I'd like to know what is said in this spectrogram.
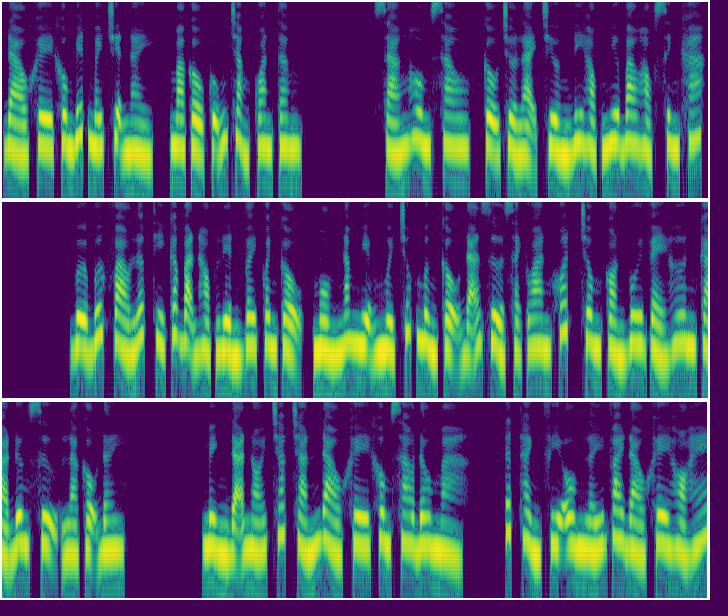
Đào Khê không biết mấy chuyện này, mà cậu cũng chẳng quan tâm. Sáng hôm sau, cậu trở lại trường đi học như bao học sinh khác. Vừa bước vào lớp thì các bạn học liền vây quanh cậu, mồm năm miệng mười chúc mừng cậu đã rửa sạch oan khuất trông còn vui vẻ hơn cả đương sự là cậu đây. Mình đã nói chắc chắn Đào Khê không sao đâu mà. Tất Thành Phi ôm lấy vai Đào Khê hò hét.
